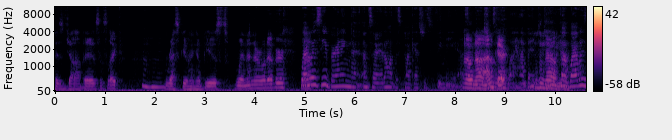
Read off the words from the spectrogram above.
his job is is like Mm-hmm. rescuing abused women or whatever Why was he burning that? I'm sorry, I don't want this podcast just to be me. asking Oh, no, I don't care. What happened? no Yeah. But why was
